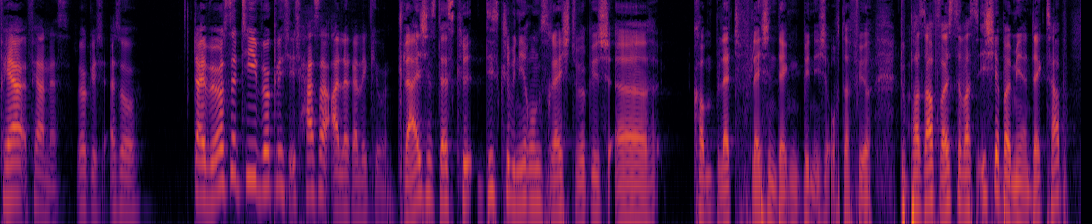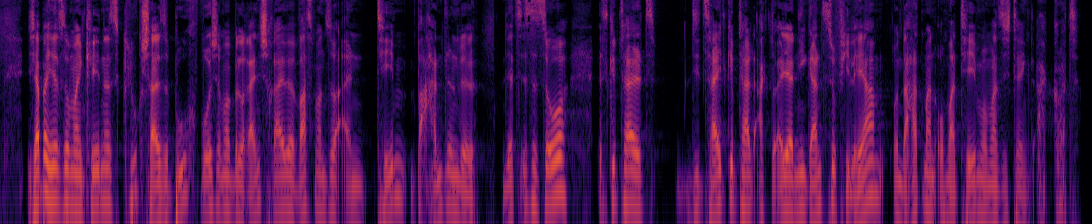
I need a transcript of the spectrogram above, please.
Fair, Fairness, wirklich, also Diversity, wirklich, ich hasse alle Religionen. Gleiches Diskri Diskriminierungsrecht, wirklich äh, komplett flächendeckend bin ich auch dafür. Du pass auf, weißt du, was ich hier bei mir entdeckt habe? Ich habe ja hier so mein kleines Klugscheiße-Buch, wo ich immer reinschreibe, was man so an Themen behandeln will. Und jetzt ist es so, es gibt halt, die Zeit gibt halt aktuell ja nie ganz so viel her und da hat man auch mal Themen, wo man sich denkt, ach Gott,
